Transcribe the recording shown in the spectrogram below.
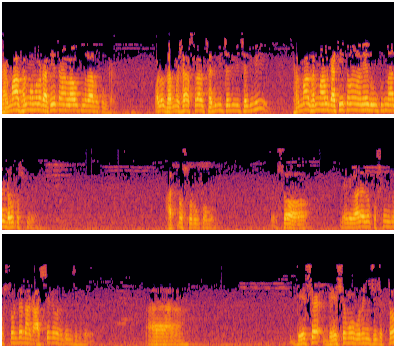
ధర్మాధర్మములకు అతీతం ఎలా అవుతుందా అనుకుంటాడు. వాళ్ళు ధర్మశాస్త్రాలు చదివి చదివి చదివి ధర్మాధర్మాలకు అతీతం అనేది ఉంటుందా అని డౌట్ వస్తుంది. ఆత్మస్వరూపము. సో నేను ఇవాళ ఏదో పుస్తకం చూస్తుంటే నాకు ఆశ్చర్యం అనిపించింది. దేశ దేశము గురించి చెప్తూ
